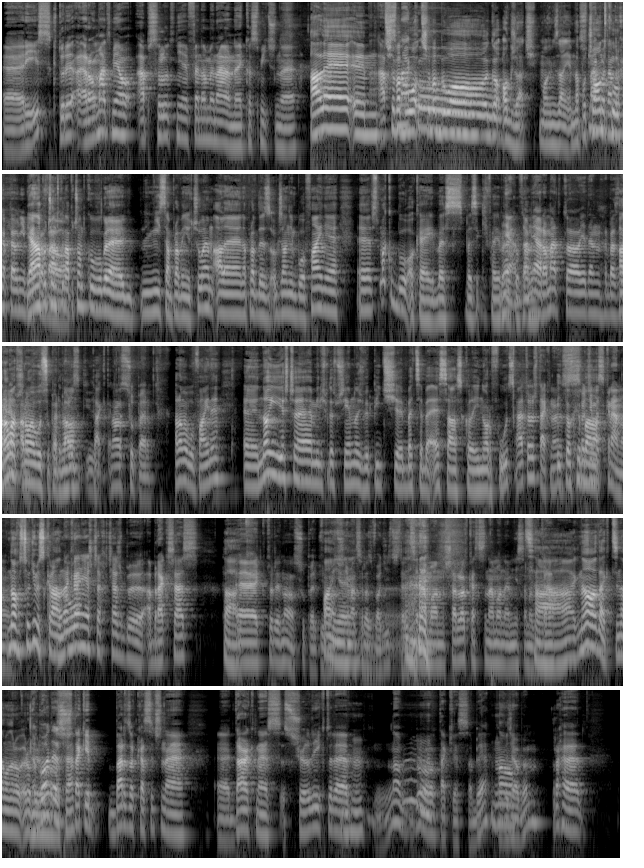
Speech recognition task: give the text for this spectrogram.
e, Reese, który aromat miał absolutnie fenomenalny, kosmiczny. Ale ym, trzeba, smaku- było, trzeba było go ogrzać, moim zdaniem. Na początku. Ja na początku, na początku w ogóle nic tam prawie nie czułem, ale naprawdę z ogrzaniem było fajnie. E, W smaku było ok, bez, bez jakichś Nie, fajerwerków. dla ale- mnie aromat to jeden chyba z Aromat- aromat był super, no. Tak, tak. No super. Aromat był fajny. E, No i jeszcze mieliśmy też przyjemność wypić BCBS-a z kolei Northwoods. Ale to już tak, no I to schodzimy chyba- z kranu. No, schodzimy z No, kranu. na kranie jeszcze chociażby Abraxas, Tak. e, który no super piwo, nie ma co rozwodzić. Ten cynamon, szarlotka z cynamonem niesamowita. Tak, no tak, cynamon ro- robi No było też takie bardzo klasyczne e, Darkness z Shirley, które Mhm. no było takie sobie, No. powiedziałbym. Trochę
